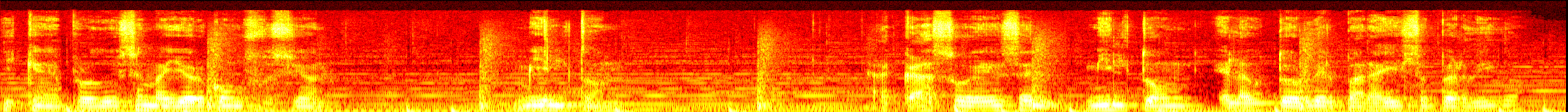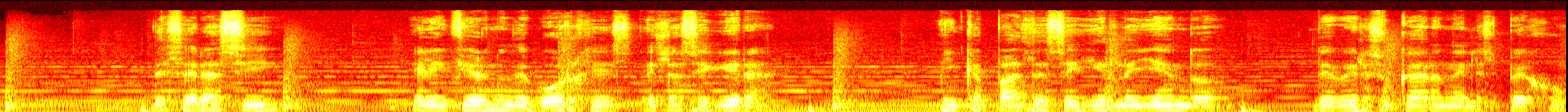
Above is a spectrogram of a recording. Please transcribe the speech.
y que me produce mayor confusión. Milton. ¿Acaso es el Milton el autor del paraíso perdido? De ser así, el infierno de Borges es la ceguera, incapaz de seguir leyendo, de ver su cara en el espejo.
